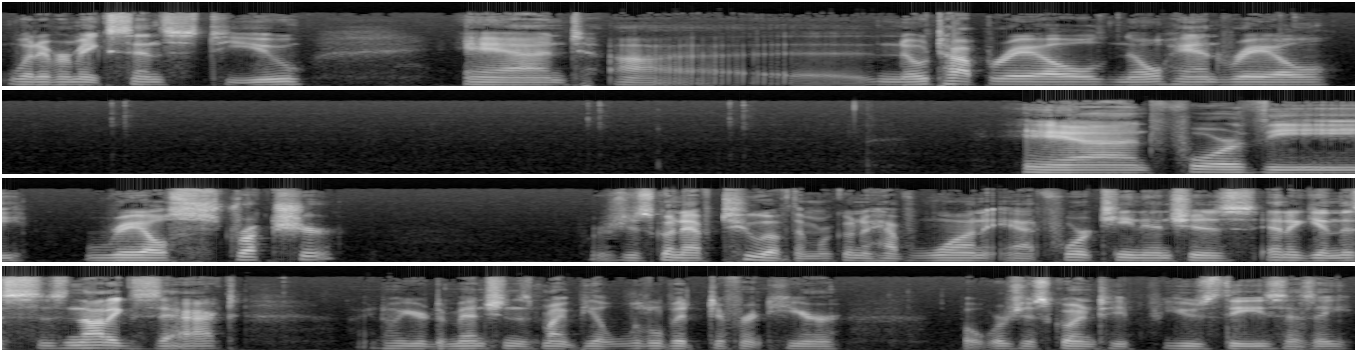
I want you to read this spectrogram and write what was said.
whatever makes sense to you. And uh, no top rail, no handrail. And for the rail structure, we're just going to have two of them. We're going to have one at 14 inches. And again, this is not exact. Know your dimensions might be a little bit different here, but we're just going to use these as a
